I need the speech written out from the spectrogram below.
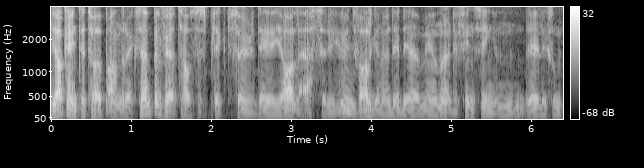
jeg kan ikke ta opp andre eksempel, for jeg har taushetsplikt for det jeg leser i mm. utvalgene. Det er det jeg mener. Det fins ingen... Det er liksom,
